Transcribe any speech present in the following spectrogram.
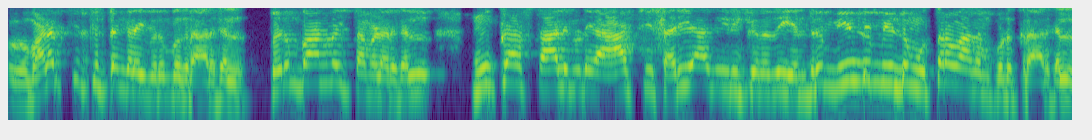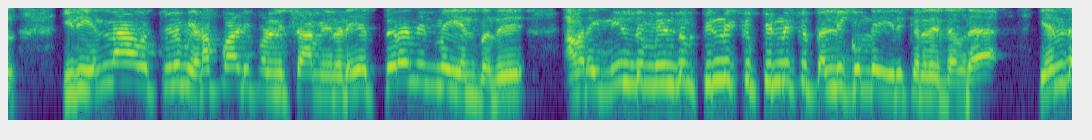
வளர்ச்சி திட்டங்களை விரும்புகிறார்கள். பெரும்பான்மை தமிழர்கள் மு க ஸ்டாலினுடைய ஆட்சி சரியாக இருக்கிறது என்று மீண்டும் மீண்டும் உத்தரவாதம் கொடுக்கிறார்கள். இது எல்லாவற்றிலும் எடப்பாடி பழனிசாமியினுடைய திறனின்மை என்பது அவரை மீண்டும் மீண்டும் பின்னுக்கு பின்னுக்கு தள்ளிக்கொண்டே இருக்கிறதே தவிர எந்த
